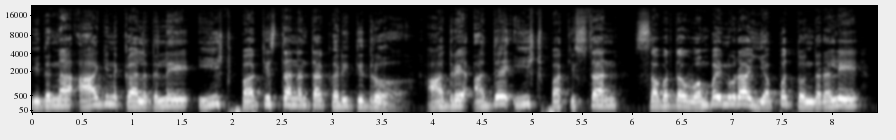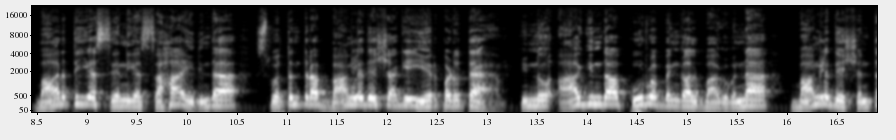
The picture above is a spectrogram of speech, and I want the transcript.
ಇದನ್ನ ಆಗಿನ ಕಾಲದಲ್ಲಿ ಈಸ್ಟ್ ಪಾಕಿಸ್ತಾನ್ ಅಂತ ಕರೀತಿದ್ರು. ಆದ್ರೆ ಅದೇ ಈಸ್ಟ್ ಪಾಕಿಸ್ತಾನ್ ಸಾವಿರದ ಒಂಬೈನೂರ ಎಪ್ಪತ್ತೊಂದರಲ್ಲಿ ಭಾರತೀಯ ಸೇನೆಯ ಸಹಾಯದಿಂದ ಸ್ವತಂತ್ರ ಬಾಂಗ್ಲಾದೇಶ ಆಗಿ ಏರ್ಪಡುತ್ತೆ. ಇನ್ನು ಆಗಿಂದ ಪೂರ್ವ ಬೆಂಗಾಲ್ ಭಾಗವನ್ನ ಬಾಂಗ್ಲಾದೇಶ್ ಅಂತ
